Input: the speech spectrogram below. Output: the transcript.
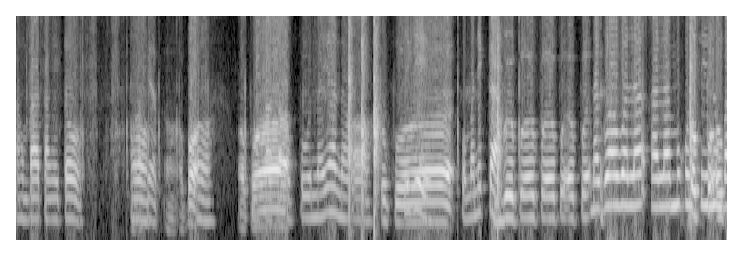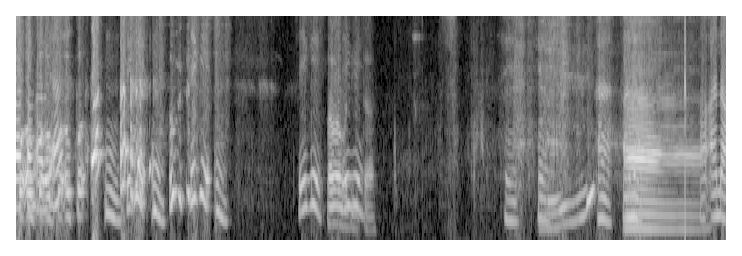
ang batang ito. Oh. Bakit? Oh, opo. Oh. Opo. Nakakaupo na yan, oh. Opo. Sige, pumanik ka. Opo, opo, opo, opo. Nagwawala, kala mo kung Opo, sinong opo, batang opo, ari, ah? opo, opo. Mm, sige, mm, sige, mm. Sige, mo sige. dito. Eh, eh. Ha, ano? Ah, ano?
